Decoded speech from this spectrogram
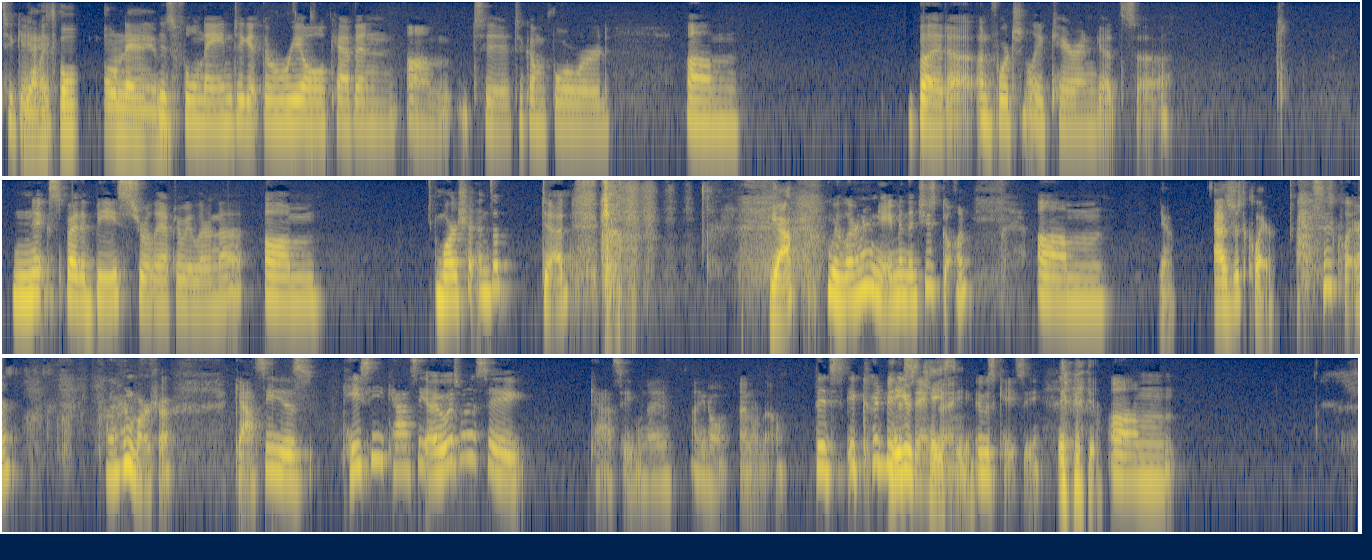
to get yeah, like his full full name. his full name to get the real Kevin um, to to come forward. Um, but uh, unfortunately, Karen gets uh, nixed by the beast shortly after we learn that. Um, Marcia ends up dead. yeah, we learn her name and then she's gone. Um, yeah, as just Claire. As is Claire. Claire and Marcia. Cassie is Casey. Cassie. I always want to say Cassie when I I don't I don't know. It's it could be the same Casey. thing. It was Casey. um.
